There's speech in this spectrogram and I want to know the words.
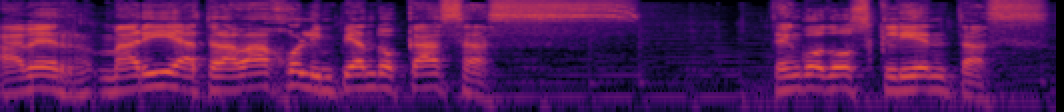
A ver, María, trabajo limpiando casas. Tengo dos clientas.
